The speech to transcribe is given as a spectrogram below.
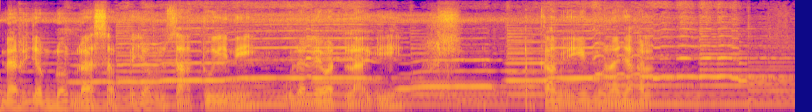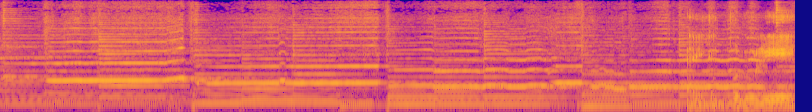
dari jam 12 sampai jam 1 ini udah lewat lagi. Kami ingin menanyakan ikut peduli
